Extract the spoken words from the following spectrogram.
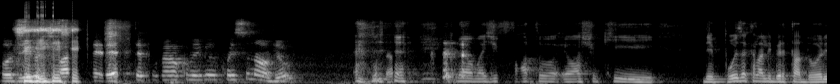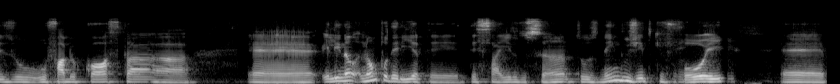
Rodrigo não faz interesse ter problema comigo com isso, não, viu? Não, mas de fato, eu acho que depois daquela Libertadores, o, o Fábio Costa. é, ele não, não poderia ter, ter saído do Santos, nem do jeito que foi, é,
